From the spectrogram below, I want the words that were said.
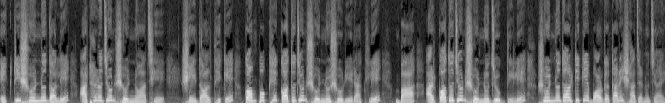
একটি সৈন্য দলে আঠারো জন সৈন্য আছে। সেই দল থেকে কমপক্ষে কতজন সৈন্য সরিয়ে রাখলে বা আর কতজন সৈন্য যোগ দিলে সৈন্যদলটিকে বর্গাকারে সাজানো যায়?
